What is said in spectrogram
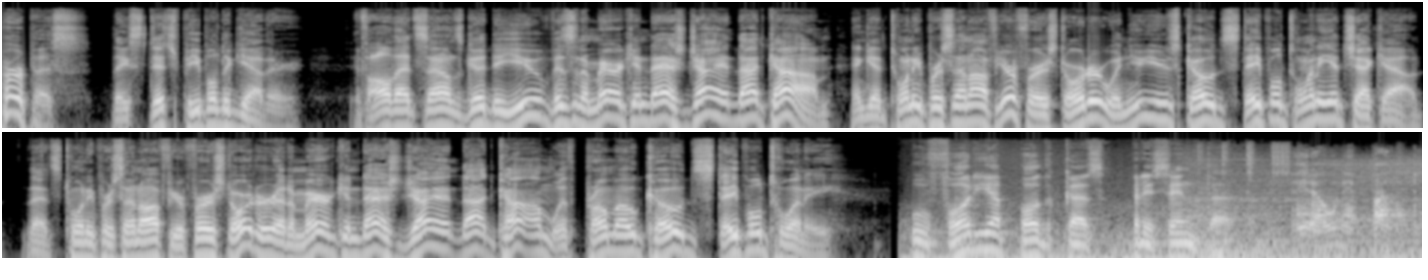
purpose. They stitch people together. If all that sounds good to you, visit American-Giant.com and get 20% off your first order when you use code STAPLE20 at checkout. That's 20% off your first order at American-Giant.com with promo code STAPLE20. Euforia Podcast presenta. Era un espanto.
